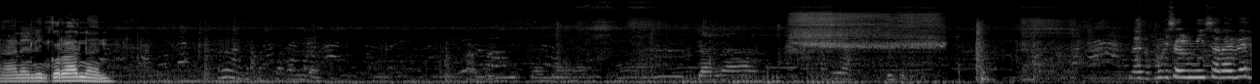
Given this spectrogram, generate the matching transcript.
Ah, lingkuranan. Misa rin eh.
